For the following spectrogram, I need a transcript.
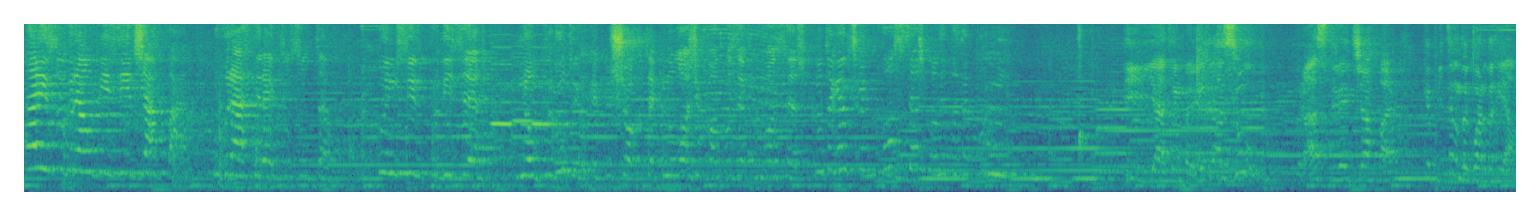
Eis o grão-vizir Jafar, o braço direito do sultão, conhecido por dizer não perguntem o que é que o choque tecnológico pode fazer por vocês, perguntem antes o que é que vocês podem fazer por mim. E há também o Razul, braço direito de Jafar, capitão da Guarda Real.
